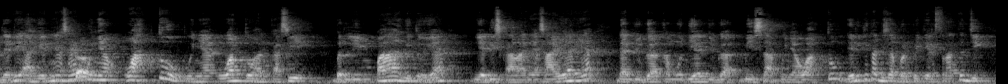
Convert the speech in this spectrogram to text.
jadi akhirnya saya punya waktu, punya uang Tuhan kasih berlimpah gitu ya. Jadi skalanya saya ya dan juga kemudian juga bisa punya waktu. Jadi kita bisa berpikir strategik.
